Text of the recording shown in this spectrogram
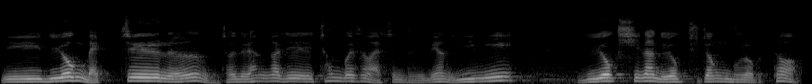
이 뉴욕 맷즈는 저희들이 한 가지 첨부해서 말씀드리면 이미 뉴욕시나 뉴욕 주정부로부터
